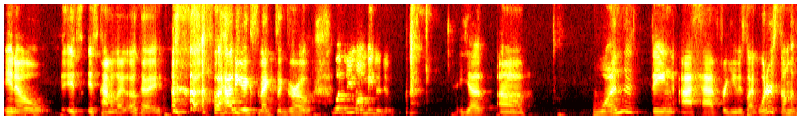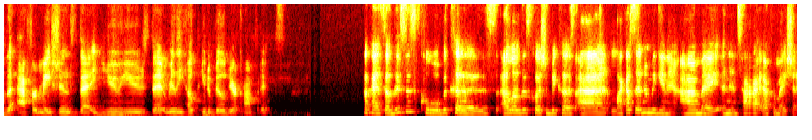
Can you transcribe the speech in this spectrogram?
you know it's it's kind of like okay how do you expect to grow? What do you want me to do? Yep um one thing i have for you is like what are some of the affirmations that you use that really help you to build your confidence okay so this is cool because i love this question because i like i said in the beginning i made an entire affirmation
